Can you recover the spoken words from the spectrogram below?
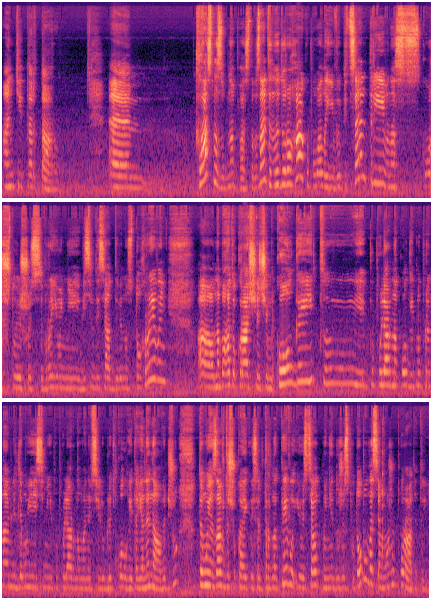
антитартару. Ем, класна зубна паста. Ви знаєте, недорога. Купувала її в епіцентрі. Вона коштує щось в районі 80-90 гривень. Набагато краще, ніж Colgate. е, Популярна Colgate, ну принаймні для моєї сім'ї популярна. У мене всі люблять Colgate, а я ненавиджу. Тому я завжди шукаю якусь альтернативу. І ось ця от мені дуже сподобалася, можу порадити її.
